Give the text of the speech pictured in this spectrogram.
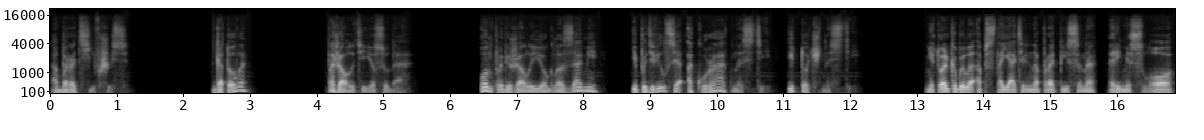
оборотившись. Готово? Пожалуйте ее сюда. Он пробежал ее глазами и подивился аккуратности и точности. Не только было обстоятельно прописано ремесло,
